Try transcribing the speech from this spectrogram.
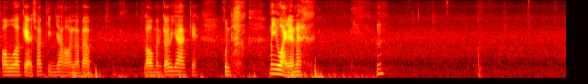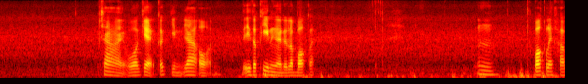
พอวัวแก่ชอบกินหญ้าอ่อนแล้วแบบ เรามันก็ยากแก่คุณ ไม่ไหวแล้วนะใช่วัวแก่ก็กินหญ้าอ่อนเดี๋ยวอีกสักทีหนึ่งอะเดี๋ยวเราบล็อกละอืมบล็อกเลยครับ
